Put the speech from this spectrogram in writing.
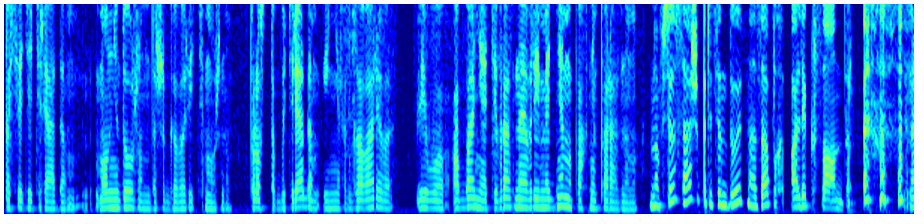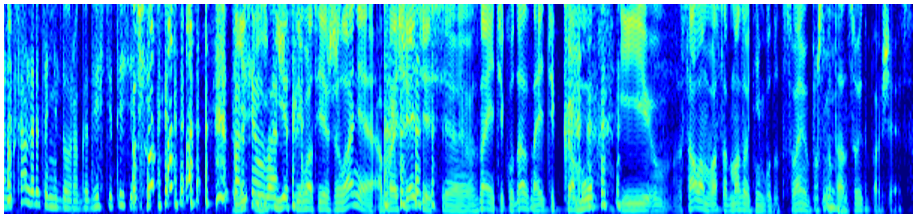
посидеть рядом. Он не должен даже говорить, можно просто быть рядом и не разговаривая его обонять. И в разное время дня мы пахнем по-разному. Но все Саша претендует на запах Александр. Александр это недорого, 200 тысяч. Если у вас есть желание, обращайтесь, э, знаете куда, знаете к кому, и салом вас обмазывать не будут. С вами просто потанцуют и пообщаются.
